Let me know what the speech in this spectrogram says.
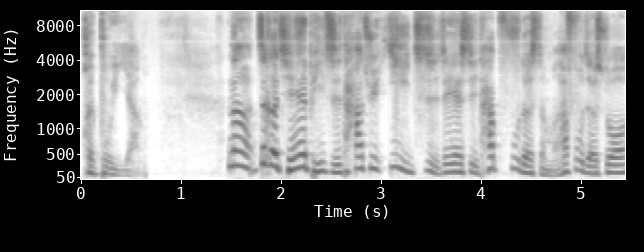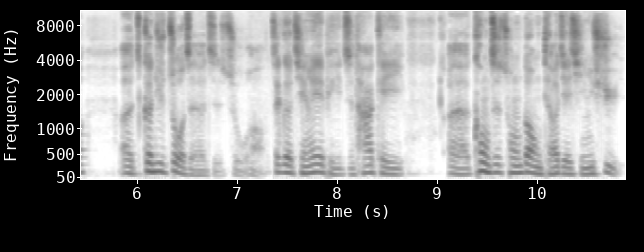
会不一样。那这个前额皮质它去抑制这件事情，它负责什么？它负责说，呃，根据作者的指出，哈，这个前额叶皮质它可以呃控制冲动、调节情绪、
